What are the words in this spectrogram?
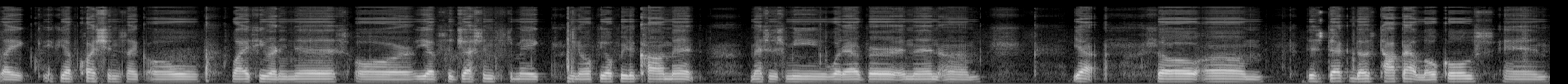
like if you have questions like, oh, why is he running this, or you have suggestions to make, you know, feel free to comment, message me, whatever, and then, um, yeah. So, um, this deck does top at locals, and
